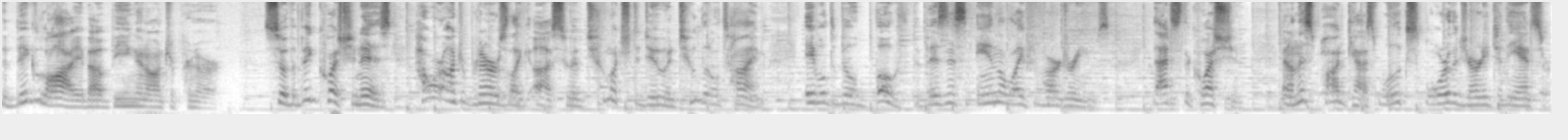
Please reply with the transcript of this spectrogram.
the big lie about being an entrepreneur. So, the big question is how are entrepreneurs like us who have too much to do and too little time able to build both the business and the life of our dreams? That's the question. And on this podcast, we'll explore the journey to the answer.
